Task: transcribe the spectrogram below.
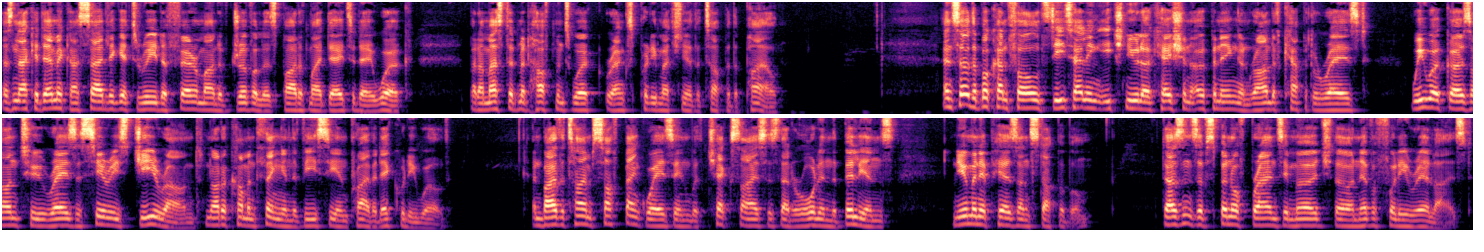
As an academic, I sadly get to read a fair amount of drivel as part of my day to day work, but I must admit Hoffman's work ranks pretty much near the top of the pile. And so the book unfolds, detailing each new location opening and round of capital raised. WeWork goes on to raise a Series G round, not a common thing in the VC and private equity world. And by the time SoftBank weighs in with check sizes that are all in the billions, Neumann appears unstoppable. Dozens of spin off brands emerge, though are never fully realized.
